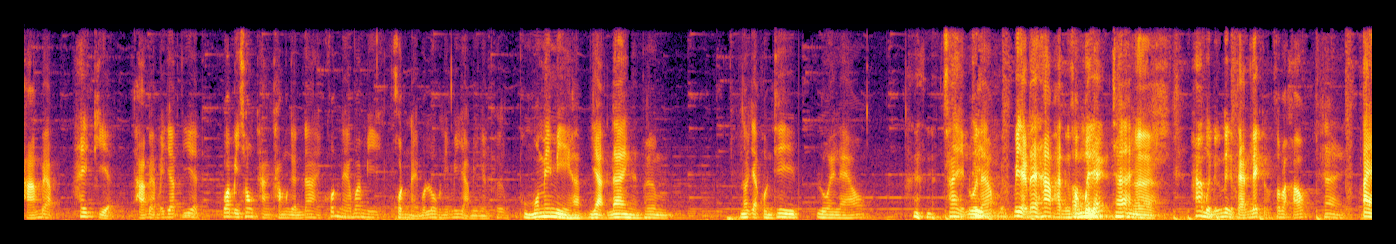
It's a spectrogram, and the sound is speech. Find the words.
ถามแบบให้เกียรติ ถามแบบไม่ยัดเยียด ว่ามีช่องทางทำเงินได้โค้ดแนมว่ามีคนไหนบนโลกนี้ไม่อยากมีเงินเพิ่ม ผมว่าไม่มีครับ อยากได้เงินเพิ่ม นอกจากคนที่รวยแล้ว ใช่รวยแล้วไม่ไม่อยากได้ห้าพันถึงสองหมื่นใช่ห้าหมื่นถึงหนึ่งแสนเล็กสำหรับเขาใช่ แต่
